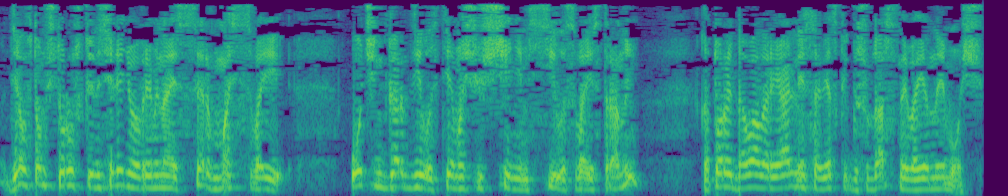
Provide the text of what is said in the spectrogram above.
Дело в том, что русское население во времена СССР в массе своей очень гордилось тем ощущением силы своей страны, которое давало реальной советской государственной военной мощи.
